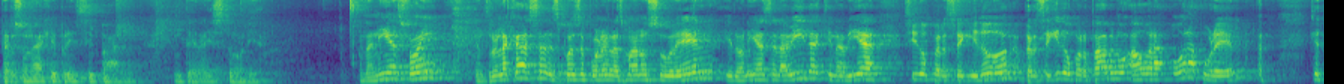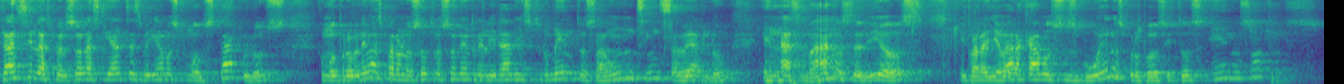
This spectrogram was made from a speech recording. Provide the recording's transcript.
personaje principal de la historia. Ananías fue, entró en la casa después de poner las manos sobre él, ironías de la vida, quien había sido perseguidor, perseguido por Pablo, ahora ora por él ¿Qué tal si las personas que antes veíamos como obstáculos, como problemas para nosotros, son en realidad instrumentos, aún sin saberlo, en las manos de Dios y para llevar a cabo sus buenos propósitos en nosotros?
